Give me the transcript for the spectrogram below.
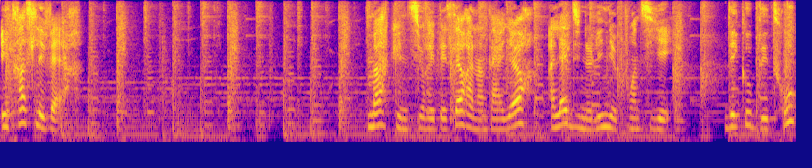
et trace les verres. Marque une surépaisseur à l'intérieur à l'aide d'une ligne pointillée. Découpe des trous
